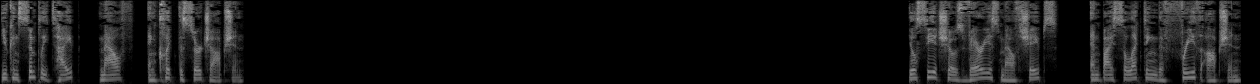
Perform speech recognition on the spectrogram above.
You can simply type, mouth, and click the search option. You'll see it shows various mouth shapes, and by selecting the Freeth option,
